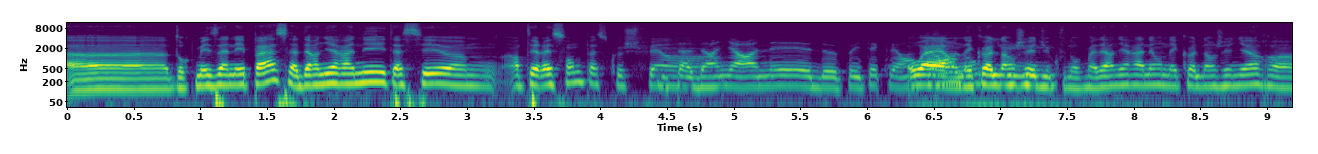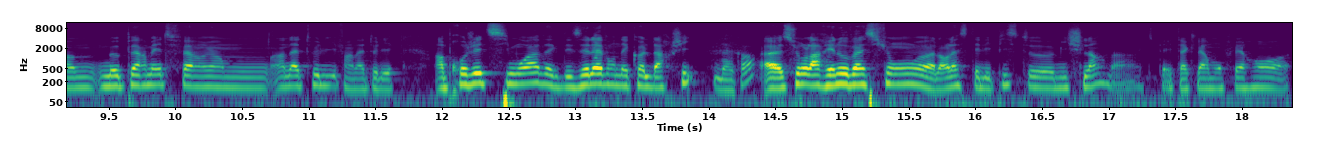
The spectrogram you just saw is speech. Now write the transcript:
Euh, donc mes années passent. La dernière année est assez euh, intéressante parce que je fais Ta dernière année de Polytech Clermont Ouais, en école d'ingé du coup. Donc ma dernière année en école d'ingénieur euh, me permet de faire un, atelier, enfin un atelier, un projet de six mois avec des élèves en école d'archi. D'accord. sur la rénovation. Alors là, c'était les pistes Michelin, bah, qui t'a été à Clermont-Ferrand.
